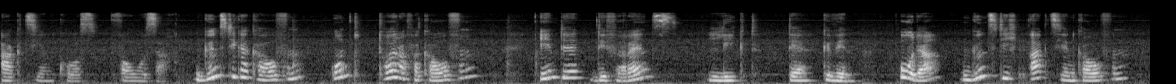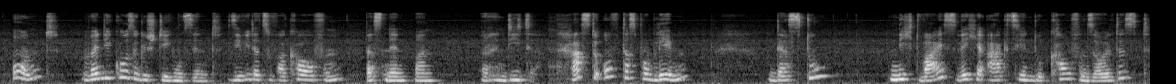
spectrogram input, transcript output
Aktienkurs verursacht. Günstiger kaufen und teurer verkaufen, in der Differenz liegt der Gewinn. Oder günstig Aktien kaufen und, wenn die Kurse gestiegen sind, sie wieder zu verkaufen, das nennt man Rendite. Hast du oft das Problem, dass du nicht weißt, welche Aktien du kaufen solltest?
